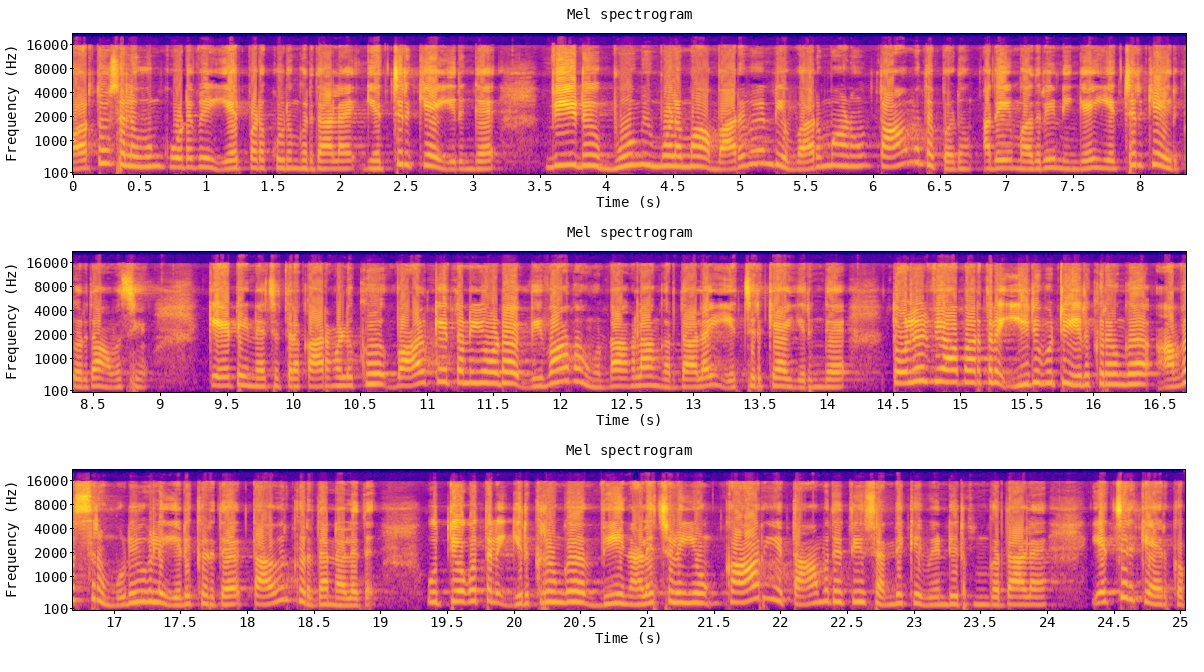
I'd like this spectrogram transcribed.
மருத்துவ செலவும் கூடவே ஏற்படக்கூடுங்கிறதால எச்சரிக்கையாக இருங்க. வீடு பூமி மூலமாக வர வேண்டிய வருமானம் தாமதப்படும். அதே மாதிரி நீங்கள் எச்சரிக்கையாக இருக்கிறது அவசியம். கேட்டை நட்சத்திரக்காரங்களுக்கு வாழ்க்கை துணையோட விவாதம் உண்டாகலாங்கிறதால எச்சரிக்கையாக இருங்க. தொழில் வியாபாரத்தில் ஈடுபட்டு இருக்கிறவங்க அவசர முடிவுகளை எடுக்கிறத தவிர்க்கிறதா நல்லது. உத்தியோகத்தில் இருக்கிறவங்க வீண் அலைச்சலையும் காரிய தாமதத்தையும் சந்திக்க வேண்டியிருக்குங்கிறதால எச்சரிக்கையாக இருக்க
